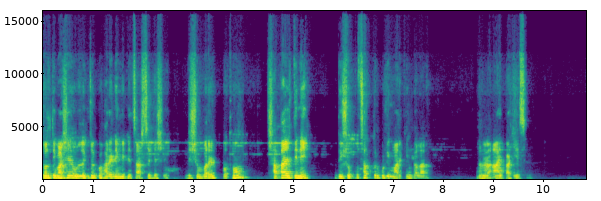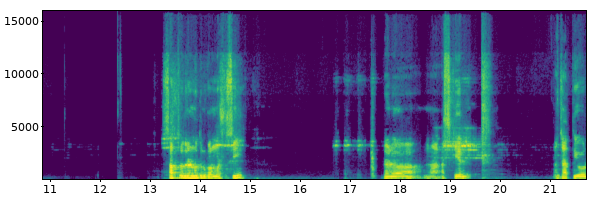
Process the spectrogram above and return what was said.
চলতি মাসে উল্লেখযোগ্য হারে রেমিটেন্স আসছে দেশে। ডিসেম্বরের প্রথম সাতাশ দিনে দুইশো পঁচাত্তর কোটি মার্কিন ডলার ডলার আয় পাঠিয়েছে। ছাত্রদের নতুন কর্মসূচি আজকের জাতীয়র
